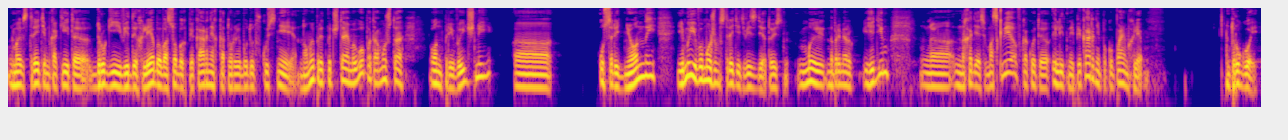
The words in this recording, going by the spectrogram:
мы встретим какие-то другие виды хлеба в особых пекарнях, которые будут вкуснее. Но мы предпочитаем его, потому что он привычный, э, усредненный, и мы его можем встретить везде. То есть мы, например, едим, э, находясь в Москве, в какой-то элитной пекарне, покупаем хлеб другой.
